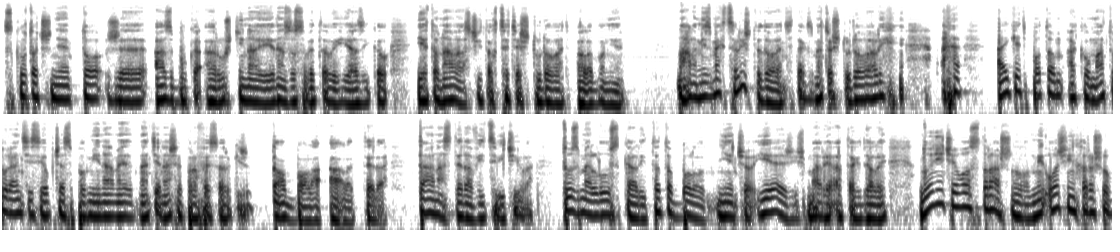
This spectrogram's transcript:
skutočne to, že azbuka a ruština je jeden zo svetových jazykov. Je to na vás, či to chcete študovať alebo nie. No ale my sme chceli študovať, tak sme to študovali. Aj keď potom ako maturanti si občas spomíname na tie naše profesorky, že to bola ale teda tá nás teda vycvičila. Tu sme lúskali, toto bolo niečo, Ježiš, Maria a tak ďalej. No ničeho strašného, my очень хорошо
